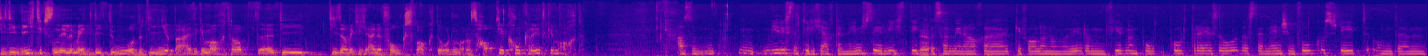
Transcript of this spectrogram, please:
die, die wichtigsten Elemente, die du oder die ihr beide gemacht habt, äh, die, die da wirklich ein Erfolgsfaktor waren? Was habt ihr konkret gemacht? Also mir ist natürlich auch der Mensch sehr wichtig. Ja. Das hat mir auch äh, gefallen an eurem Firmenporträt so, dass der Mensch im Fokus steht und ähm,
